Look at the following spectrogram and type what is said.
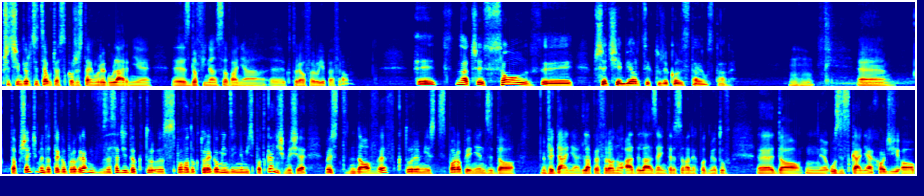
przedsiębiorcy cały czas korzystają regularnie e, z dofinansowania, e, które oferuje PEFRON? Y, Znaczy są y, przedsiębiorcy, którzy korzystają stale. Mhm. E, to przejdźmy do tego programu w zasadzie do, z powodu którego między innymi spotkaliśmy się, bo jest nowy, w którym jest sporo pieniędzy do wydania dla PEFRON-u, a dla zainteresowanych podmiotów e, do mm, uzyskania. Chodzi o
